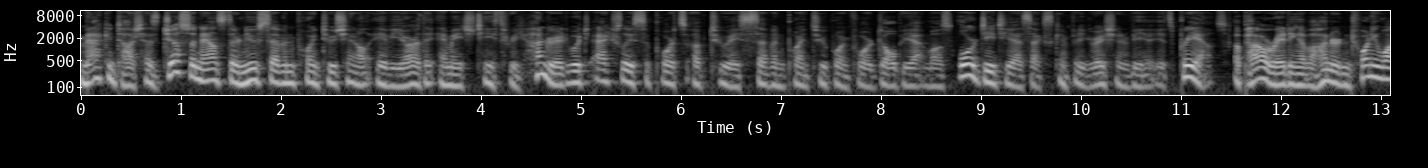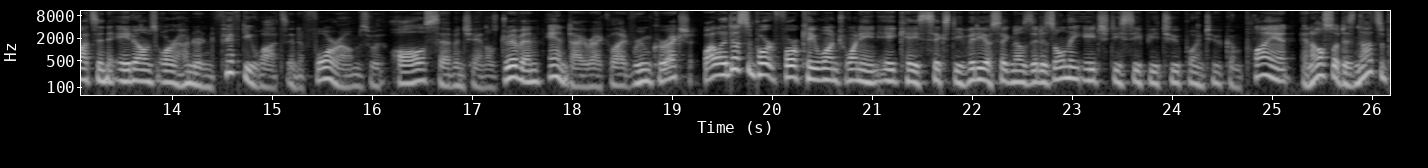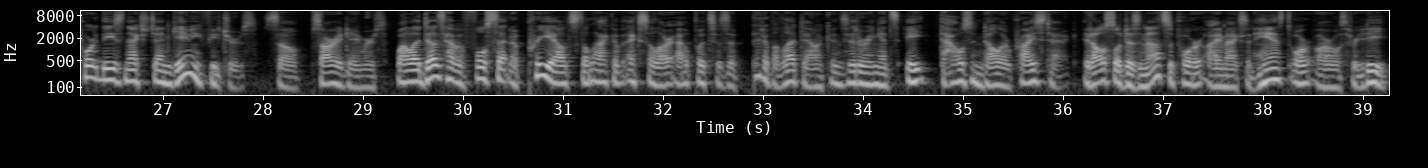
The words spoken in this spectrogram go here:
McIntosh has just announced their new 7.2 channel AVR, the MHT300, which actually supports up to a 7.2.4 Dolby Atmos or DTS:X configuration via its preouts. A power rating of 120 watts into 8 ohms or 150 watts into 4 ohms with all 7 channels driven and Dirac Live room correction. While it does support 4K 120 and 8K 60 video signals, it is only HDCP 2.2 compliant and also does not support these next-gen gaming features. So sorry gamers. While it does have have a full set of pre-outs, the lack of XLR outputs is a bit of a letdown considering its $8,000 price tag. It also does not support IMAX Enhanced or Auro-3D.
